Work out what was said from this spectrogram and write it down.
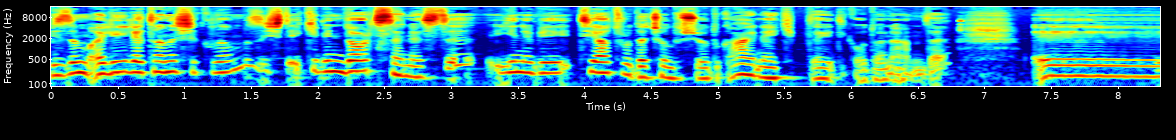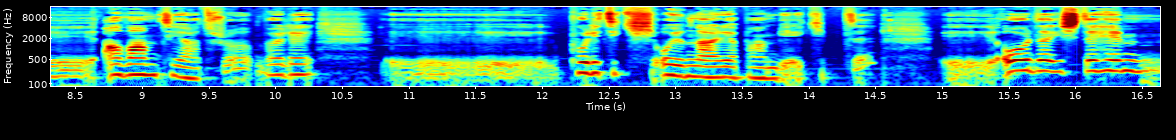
bizim Ali ile tanışıklığımız işte 2004 senesi yine bir tiyatroda çalışıyorduk. Aynı ekipteydik o dönemde. Ee, Avam Tiyatro böyle e, politik oyunlar yapan bir ekipti. Ee, orada işte hem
